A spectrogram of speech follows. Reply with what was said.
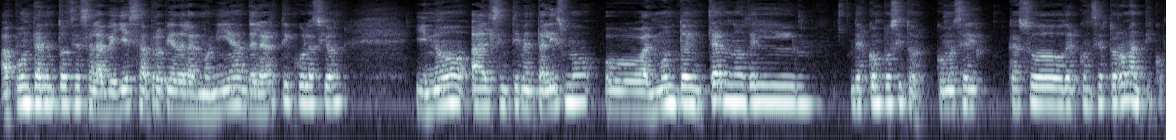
Apuntan entonces a la belleza propia de la armonía, de la articulación, y no al sentimentalismo o al mundo interno del, del compositor, como es el caso del concierto romántico.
